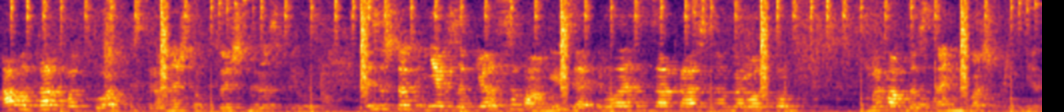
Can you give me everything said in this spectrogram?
а вот так вот гладкой стороной, чтобы точно разбилось. Если что-то не разобьется, вам нельзя перелазить за красную огородку. Мы вам достанем ваш предмет.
